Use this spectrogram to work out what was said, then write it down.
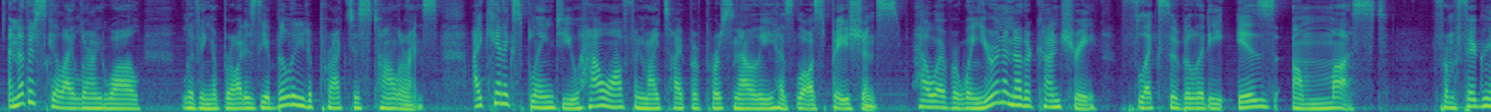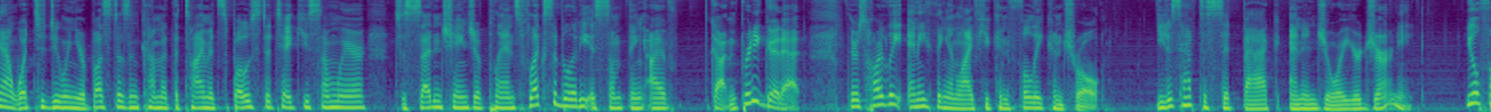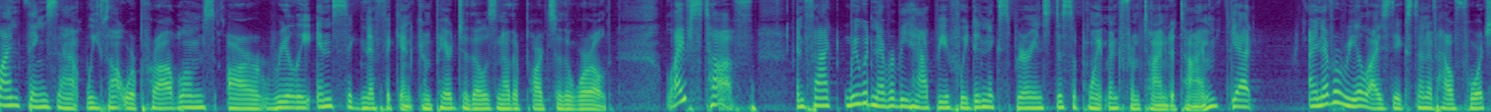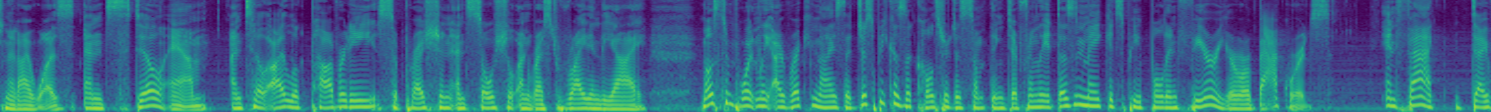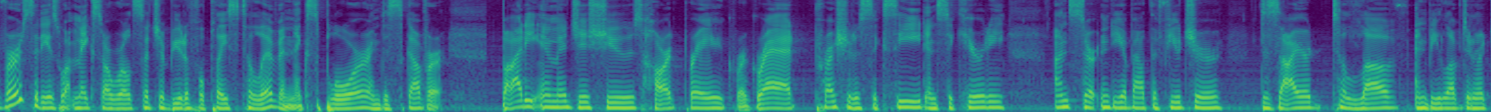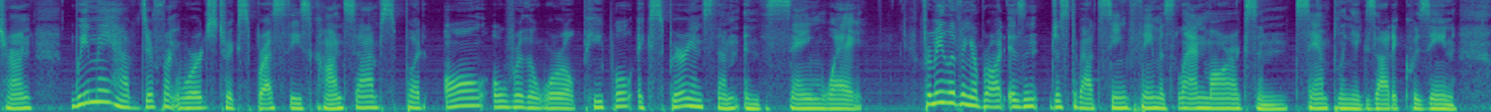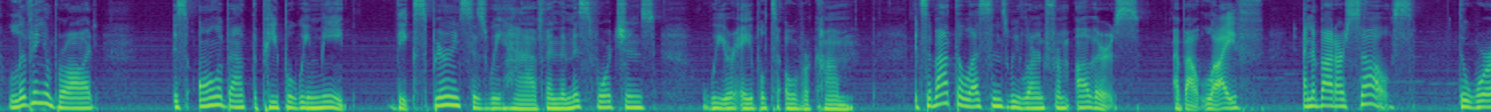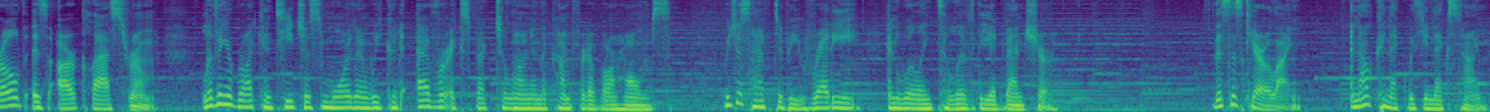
Another skill I learned while living abroad is the ability to practice tolerance. I can't explain to you how often my type of personality has lost patience. However, when you're in another country, flexibility is a must. From figuring out what to do when your bus doesn't come at the time it's supposed to take you somewhere to sudden change of plans, flexibility is something I've gotten pretty good at. There's hardly anything in life you can fully control. You just have to sit back and enjoy your journey you'll find things that we thought were problems are really insignificant compared to those in other parts of the world. Life's tough. In fact, we would never be happy if we didn't experience disappointment from time to time. Yet, I never realized the extent of how fortunate I was and still am until I looked poverty, suppression, and social unrest right in the eye. Most importantly, I recognize that just because a culture does something differently, it doesn't make its people inferior or backwards. In fact, diversity is what makes our world such a beautiful place to live and explore and discover. Body image issues, heartbreak, regret, pressure to succeed, insecurity, uncertainty about the future, desire to love and be loved in return. We may have different words to express these concepts, but all over the world, people experience them in the same way. For me, living abroad isn't just about seeing famous landmarks and sampling exotic cuisine. Living abroad is all about the people we meet, the experiences we have, and the misfortunes we are able to overcome. It's about the lessons we learn from others, about life, and about ourselves. The world is our classroom. Living abroad can teach us more than we could ever expect to learn in the comfort of our homes. We just have to be ready and willing to live the adventure. This is Caroline, and I'll connect with you next time.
